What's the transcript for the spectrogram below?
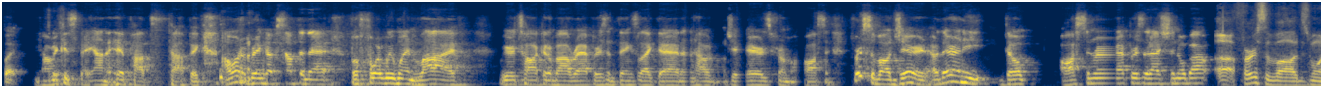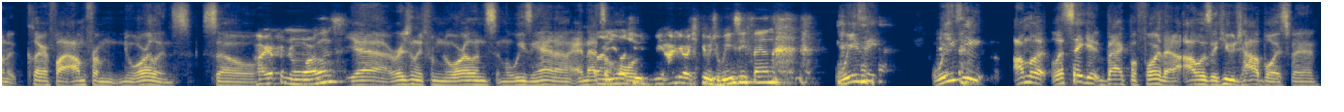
But No, we can stay on the hip hop topic. I want to bring up something that before we went live, we were talking about rappers and things like that, and how Jared's from Austin. First of all, Jared, are there any dope Austin rappers that I should know about? Uh, first of all, I just want to clarify. I'm from New Orleans, so Oh, you're from New Orleans. yeah, originally from New Orleans and Louisiana, and that's are, a you a whole huge, are you a huge Weezy fan? Weezy. Weezy. I'm a, let's take it back before that. I was a huge Hot Boys fan.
